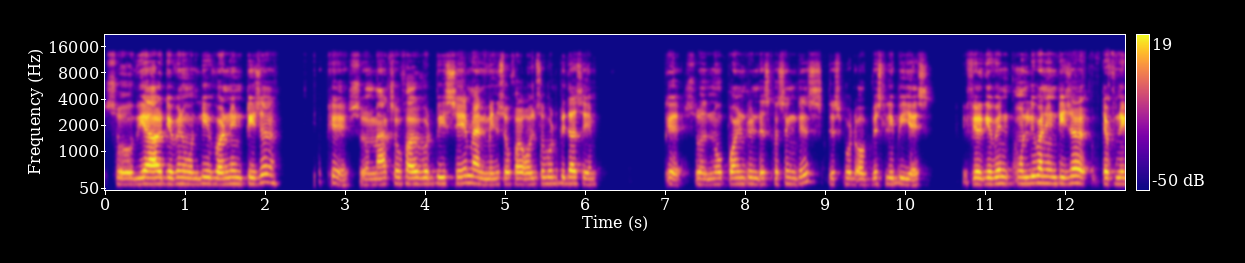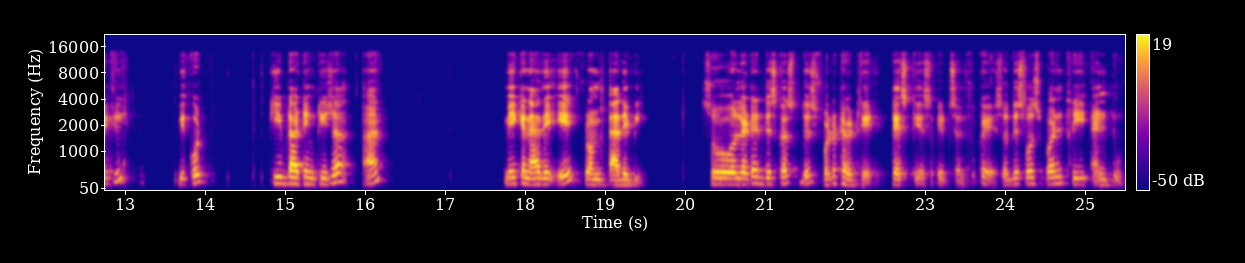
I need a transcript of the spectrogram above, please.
So we are given only one integer okay so max so far would be same and min so far also would be the same. Okay so no point in discussing this. This would obviously be yes. If you're given only one integer definitely we could keep that integer and make an array a from array b. So let us discuss this for the third case, test case itself. Okay so this was 1 3 and 2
